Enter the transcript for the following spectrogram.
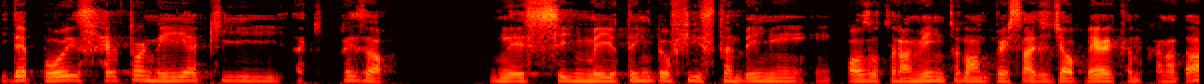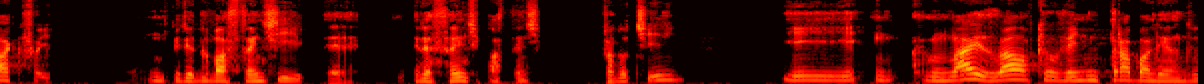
E depois retornei aqui, aqui para Exalc. Nesse meio tempo eu fiz também um pós-doutoramento na Universidade de Alberta, no Canadá, que foi um período bastante é, interessante, bastante produtivo. E na Exal que eu venho trabalhando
